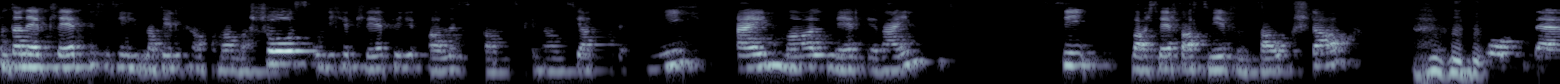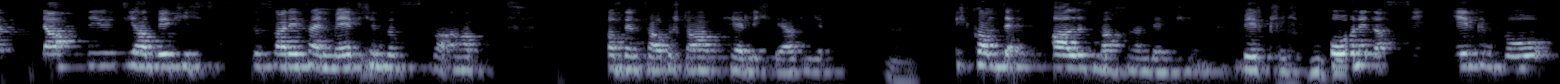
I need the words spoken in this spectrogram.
Und dann erklärte ich sie natürlich auf Mamas Schoß und ich erklärte ihr alles ganz genau. Sie hatte nicht einmal mehr geweint. Sie war sehr fasziniert vom Zaugstab. und ähm, ja, die, sie hat wirklich, das war jetzt ein Mädchen, das war, hat auf den Zauberstab herrlich reagiert. Ich konnte alles machen an dem Kind, wirklich, ohne dass sie irgendwo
